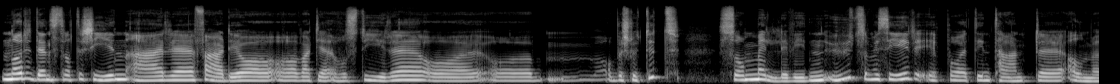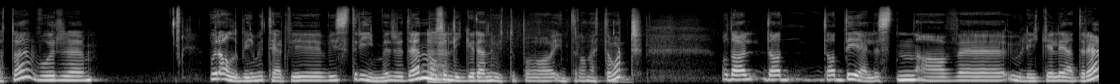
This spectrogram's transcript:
Når den strategien er eh, ferdig og, og vært hos styret og, og, og, besluttet, så melder vi den ut, som vi sier, på et internt uh, allmøte hvor, uh, hvor, alle blir invitert. Vi, vi streamer den, og så mm. ligger den ute på intranettet vårt. Og da, da, da deles den av ulike ledere.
